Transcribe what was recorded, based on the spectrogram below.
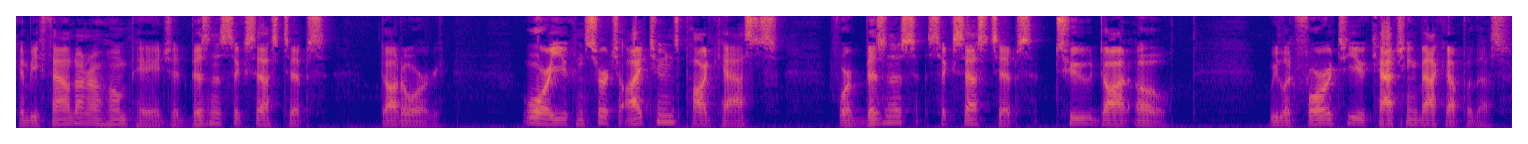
can be found on our homepage at businesssuccesstips.org. Or you can search iTunes podcasts for Business Success Tips 2.0. We look forward to you catching back up with us.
